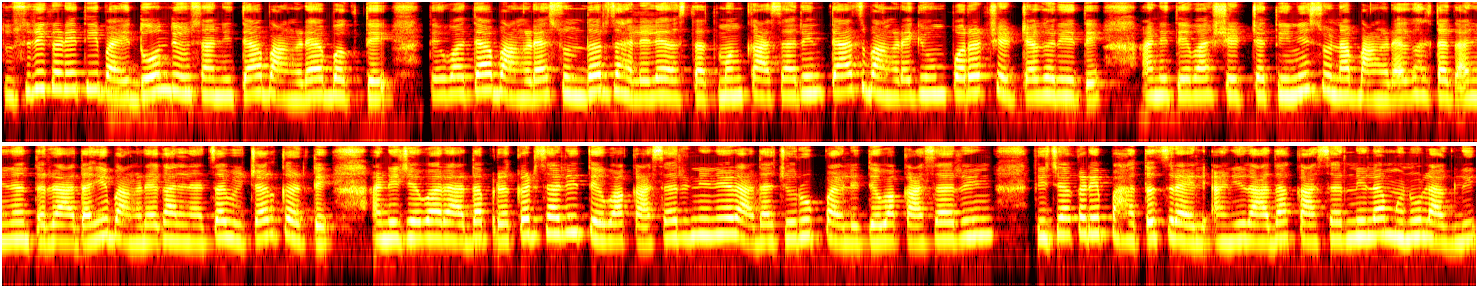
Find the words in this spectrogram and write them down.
दुसरीकडे ती बाई दोन दिवसांनी त्या बांगड्या बघते तेव्हा त्या बांगड्या सुंदर झालेल्या असतात. मग कासारीन त्याच बांगड्या घेऊन परत शेठच्या घरी येते आणि तेव्हा शेठच्या तिन्ही सुना बांगड्या घालतात आणि नंतर राधाही बांगड्या घालण्याचा विचार करते. आणि जेव्हा राधा प्रकट झाली तेव्हा कासारिणीने राधाचे रूप पाहिले. तेव्हा कासारीन तिच्याकडे पाहतच राहिली आणि राधा कासारणीला म्हणू लागली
